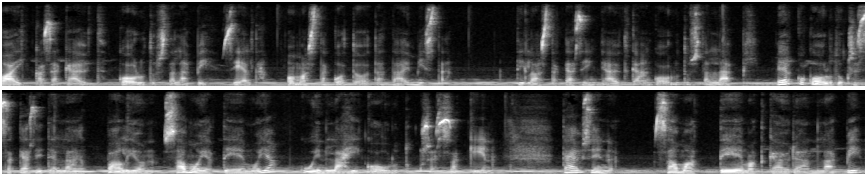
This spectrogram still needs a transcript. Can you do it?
vaikka sä käyt koulutusta läpi sieltä omasta kotota tai mistä tilasta käsin käytkään koulutusta läpi. Verkkokoulutuksessa käsitellään paljon samoja teemoja kuin lähikoulutuksessakin. Täysin samat teemat käydään läpi.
